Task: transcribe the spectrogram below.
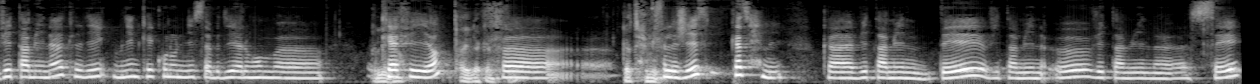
فيتامينات اللي منين كيكونوا النسب ديالهم كافية كتحمي. في الجسم كتحمي. كفيتامين دي فيتامين أو فيتامين سي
